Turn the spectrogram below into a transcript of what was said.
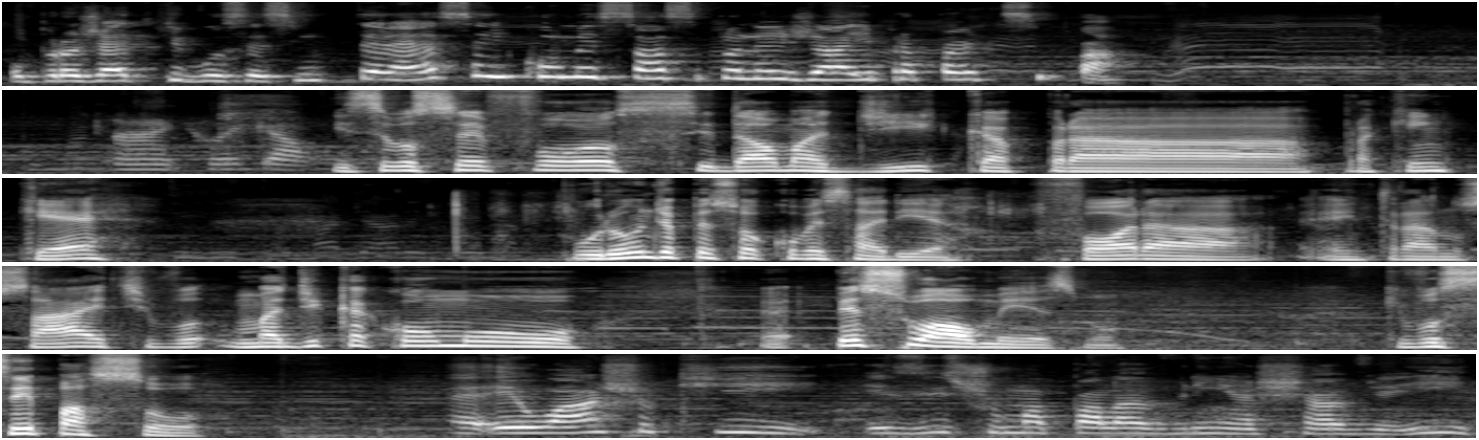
o projeto que você se interessa e começar a se planejar aí para participar. Ai, que legal. E se você fosse dar uma dica para quem quer, por onde a pessoa começaria? Fora entrar no site, uma dica como é, pessoal mesmo, que você passou. É, eu acho que existe uma palavrinha-chave aí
